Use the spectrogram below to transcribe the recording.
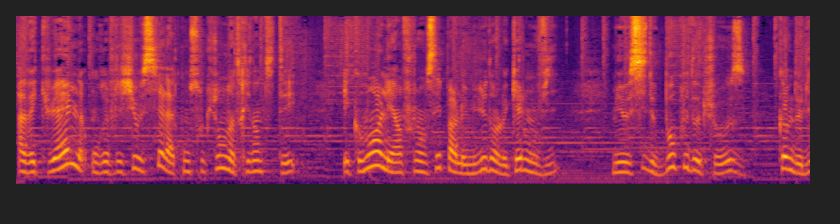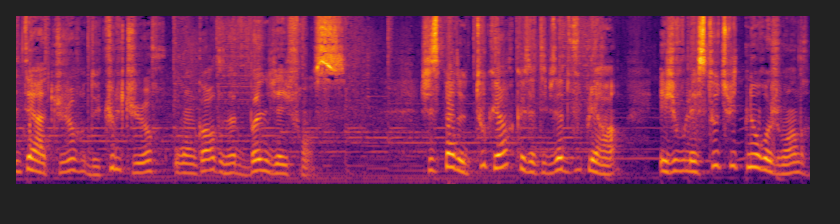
Avec Huel, on réfléchit aussi à la construction de notre identité et comment elle est influencée par le milieu dans lequel on vit mais aussi de beaucoup d'autres choses, comme de littérature, de culture ou encore de notre bonne vieille France. J'espère de tout cœur que cet épisode vous plaira, et je vous laisse tout de suite nous rejoindre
